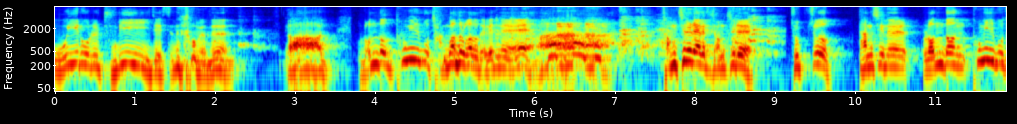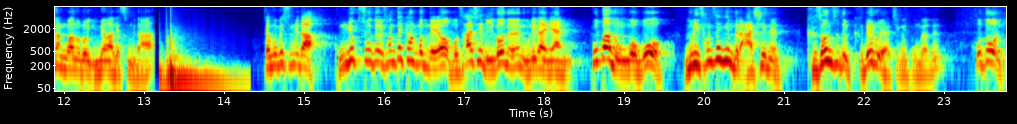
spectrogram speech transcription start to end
515를 둘이 이제 쓰는 거면은 야 런던 통일부 장관으로 가도 되겠네. 아, 정치를 해야겠어 정치를. 줍줍 당신을 런던 통일부 장관으로 임명하겠습니다. 자 보겠습니다. 공격수들 선택한 건데요. 뭐 사실 이거는 우리가 그냥 뽑아 놓은 거고 우리 선생님들 아시는 그 선수들 그대로야 지금 보면은 호돈,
